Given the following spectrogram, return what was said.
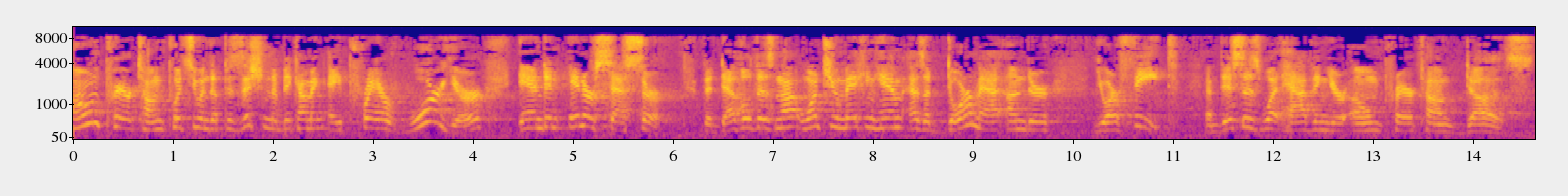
own prayer tongue puts you in the position of becoming a prayer warrior and an intercessor. The devil does not want you making him as a doormat under your feet. And this is what having your own prayer tongue does.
